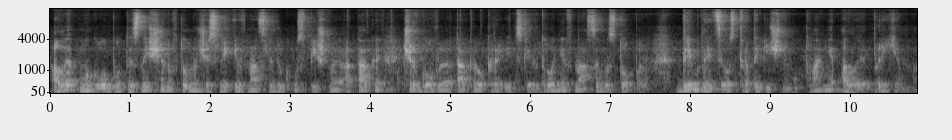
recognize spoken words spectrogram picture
але могло бути знищено в тому числі і внаслідок успішної атаки, чергової атаки українських дронів на Севастополь. Дрібниця у стратегічному плані, але приємно.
